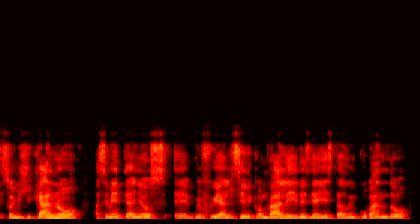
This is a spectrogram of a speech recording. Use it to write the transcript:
soy mexicano, hace 20 años eh, me fui al Silicon Valley, desde ahí he estado incubando,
